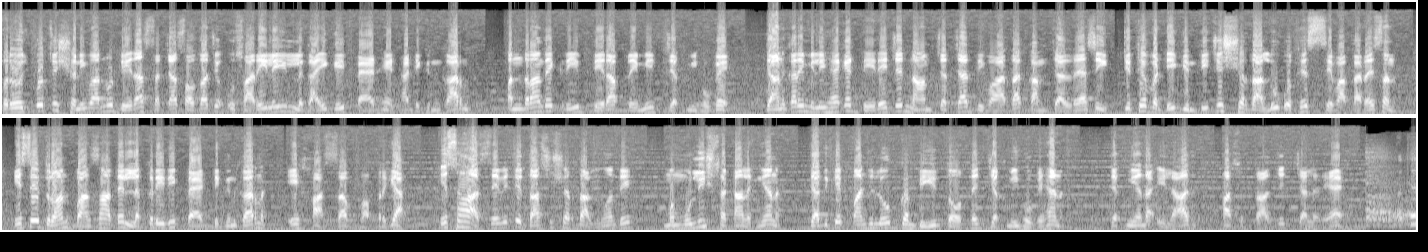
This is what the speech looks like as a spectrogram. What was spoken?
ਫਿਰੋਜ਼ਪੁਰ 'ਚ ਸ਼ਨੀਵਾਰ ਨੂੰ ਡੇਰਾ ਸੱਚਾ ਸੌਦਾ 'ਚ ਉਸਾਰੀ ਲਈ ਲਗਾਈ ਗਈ ਪੈਡ ਹੇਠਾਂ ਡਿੱਗਣ ਕਾਰਨ 15 ਦੇ ਕਰੀਬ ਡੇਰਾ ਪ੍ਰੇਮੀ ਜ਼ਖਮੀ ਹੋ ਗਏ। ਜਾਣਕਾਰੀ ਮਿਲੀ ਹੈ ਕਿ ਡੇਰੇ 'ਚ ਨਾਮਚਰਚਾ ਦੀਵਾਰ ਦਾ ਕੰਮ ਚੱਲ ਰਿਹਾ ਸੀ, ਜਿੱਥੇ ਵੱਡੀ ਗਿਣਤੀ 'ਚ ਸ਼ਰਧਾਲੂ ਉੱਥੇ ਸੇਵਾ ਕਰ ਰਹੇ ਸਨ। ਇਸੇ ਦੌਰਾਨ ਬਾਂਸਾਂ ਅਤੇ ਲੱਕੜੀ ਦੀ ਪੈਡ ਡਿੱਗਣ ਕਾਰਨ ਇਹ ਹਾਦਸਾ ਵਾਪਰ ਗਿਆ। ਇਸ ਹਾਦਸੇ ਵਿੱਚ 10 ਸ਼ਰਧਾਲੂਆਂ ਦੇ ਮਾਮੂਲੀ ਸੱਟਾਂ ਲੱਗੀਆਂ ਹਨ, ਜਦਕਿ 5 ਲੋਕ ਗੰਭੀਰ ਤੌਰ ਤੇ ਜ਼ਖਮੀ ਹੋ ਗਏ ਹਨ। ਜ਼ਖਮੀਆਂ ਦਾ ਇਲਾਜ ਹਸਪਤਾਲ 'ਚ ਚੱਲ ਰਿਹਾ ਹੈ। ਉੱਥੇ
